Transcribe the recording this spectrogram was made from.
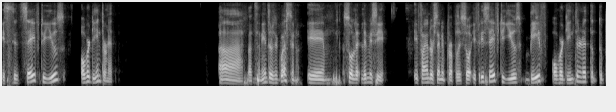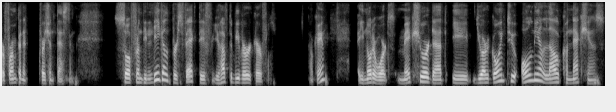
Is it safe to use over the internet uh, that's an interesting question. Um, so let, let me see. if I understand it properly. So if it is safe to use beef over the internet to, perform penetration testing. So from the legal perspective, you have to be very careful, okay? In other words, make sure that if you are going to only allow connections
